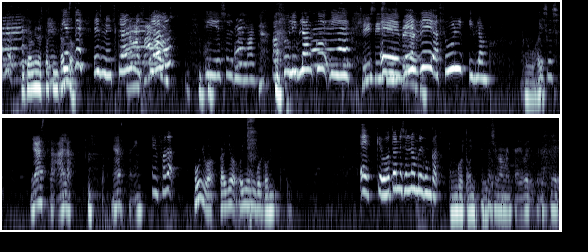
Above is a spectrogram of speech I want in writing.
colores. ¿Tú también estás Y pintando? este es mezclado, mezclado. Y eso es normal. Azul y blanco y Sí, sí, sí, eh, verde, azul y blanco. Qué guay. Ese es Ya está, ala. Ya está, ¿eh? enfada. Uy, va, cayó. Hoy un botón. Eh, que botón es el nombre de un gato. Un gotón, he Esto se va a manchar el boli, pero es que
